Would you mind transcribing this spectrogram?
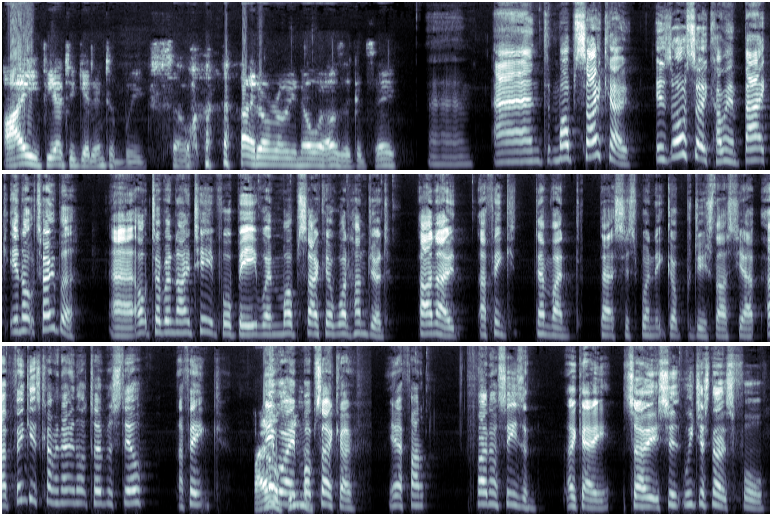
I've yet to get into Bleach, so I don't really know what else I could say. Um, and Mob Psycho is also coming back in October. Uh, October 19th will be when Mob Psycho 100. Oh no, I think, never mind. That's just when it got produced last year. I think it's coming out in October still. I think. Final anyway, season. Mob Psycho. Yeah, final, final season. Okay, so just, we just know it's full.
